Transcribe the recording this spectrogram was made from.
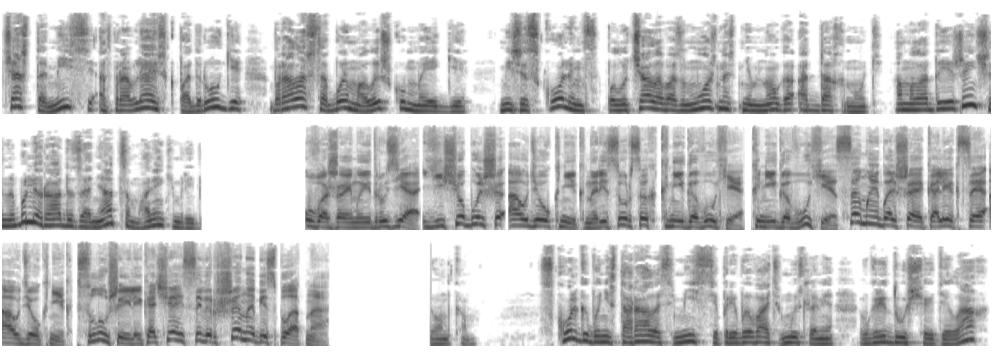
Часто Мисси, отправляясь к подруге, брала с собой малышку Мэгги. Миссис Коллинз получала возможность немного отдохнуть, а молодые женщины были рады заняться маленьким ребенком. Уважаемые друзья, еще больше аудиокниг на ресурсах «Книга в ухе». «Книга в ухе» — самая большая коллекция аудиокниг. Слушай или качай совершенно бесплатно. Ребенком. Сколько бы ни старалась Мисси пребывать мыслями в грядущих делах,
